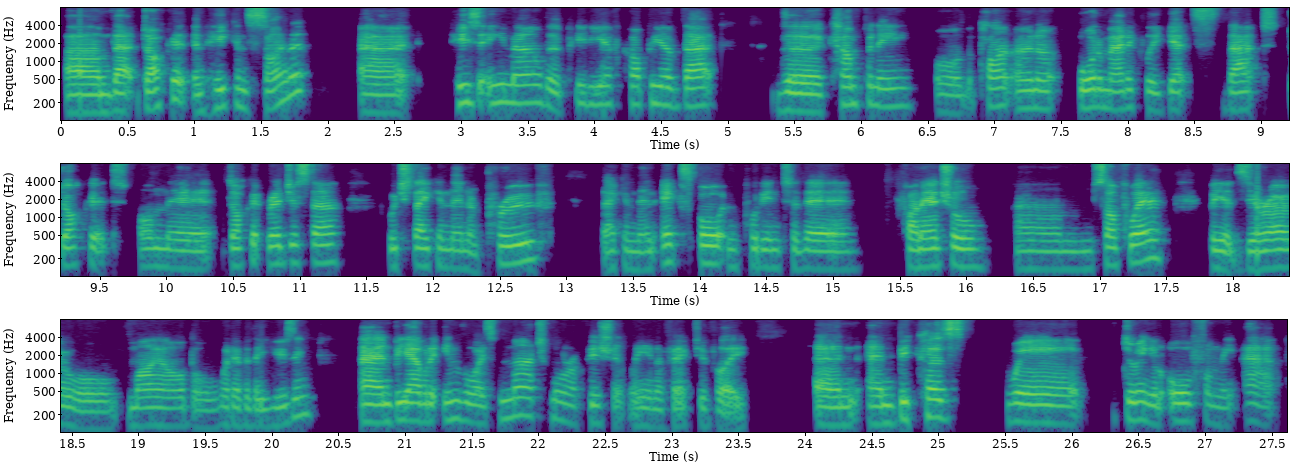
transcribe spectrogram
um, that docket and he can sign it. Uh, his email, the PDF copy of that, the company or the plant owner automatically gets that docket on their docket register, which they can then approve. They can then export and put into their financial um, software, be it Xero or MYOB or whatever they're using, and be able to invoice much more efficiently and effectively. And, and because we're doing it all from the app,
